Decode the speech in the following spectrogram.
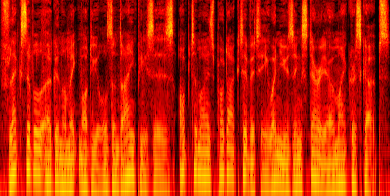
Flexible ergonomic modules and eyepieces optimize productivity when using stereo microscopes.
